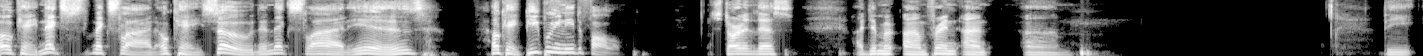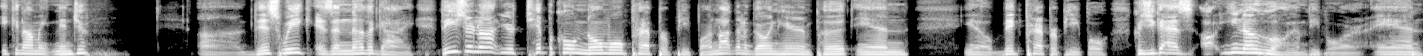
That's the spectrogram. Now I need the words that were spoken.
Okay, next next slide. Okay, so the next slide is okay. People you need to follow. Started this. I did my um, friend on um, the economic ninja. Uh, this week is another guy. These are not your typical normal prepper people. I'm not going to go in here and put in, you know, big prepper people because you guys, uh, you know who all them people are, and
